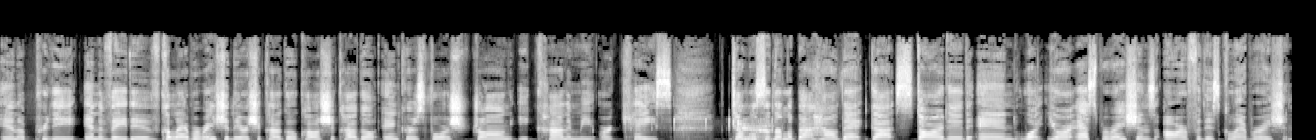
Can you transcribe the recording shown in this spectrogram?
in a pretty innovative collaboration there in Chicago called Chicago Anchors for a Strong Economy or CASE. Tell yeah. us a little about how that got started and what your aspirations are for this collaboration.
